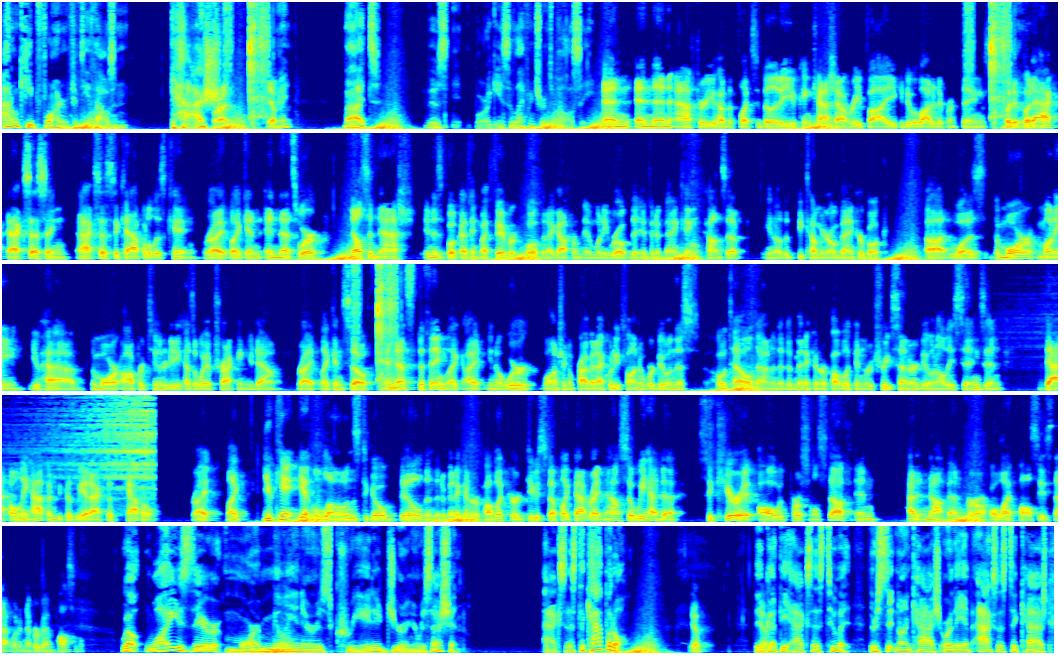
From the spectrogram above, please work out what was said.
I don't keep 450,000 cash. Right. Yep. Right. But was borrowed against a life insurance policy. And and then after you have the flexibility, you can cash out refi, you can do a lot of different things. But but ac- accessing access to capital is king, right? Like and and that's where Nelson Nash in his book, I think my favorite quote that I got from him when he wrote the infinite banking concept, you know, the become your own banker book, uh, was the more money you have, the more opportunity has a way of tracking you down right? Like and so and that's the thing like i you know we're launching a private equity fund and we're doing this hotel down in the dominican republic and retreat center and doing all these things. And that only happened because we had access to capital right? Like you can't get loans to go build in the dominican republic or do stuff like that right now. So we had to secure it all with personal stuff. And had it not been for our whole life policies that would have never been possible Well, why is there more millionaires created during a recession? Access to capital. yep They've Yep. got the access to it. They're sitting on cash or they have access to cash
